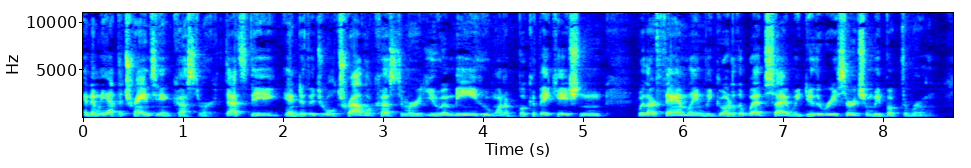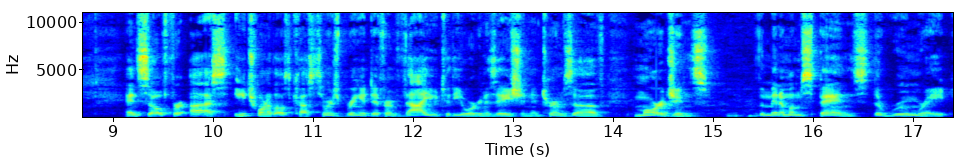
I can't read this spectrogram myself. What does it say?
and then we have the transient customer. That's the individual travel customer, you and me, who want to book a vacation with our family, and we go to the website, we do the research, and we book the room. And so for us, each one of those customers bring a different value to the organization in terms of margins, the minimum spends, the room rate.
